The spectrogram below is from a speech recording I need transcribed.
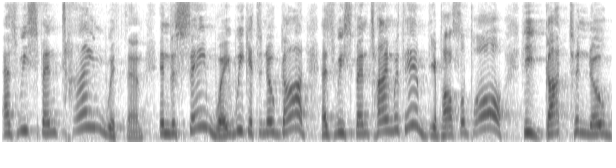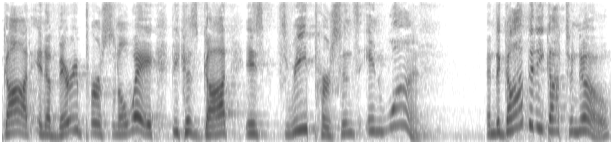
as we spend time with them. In the same way, we get to know God as we spend time with Him. The Apostle Paul, he got to know God in a very personal way because God is three persons in one. And the God that he got to know,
